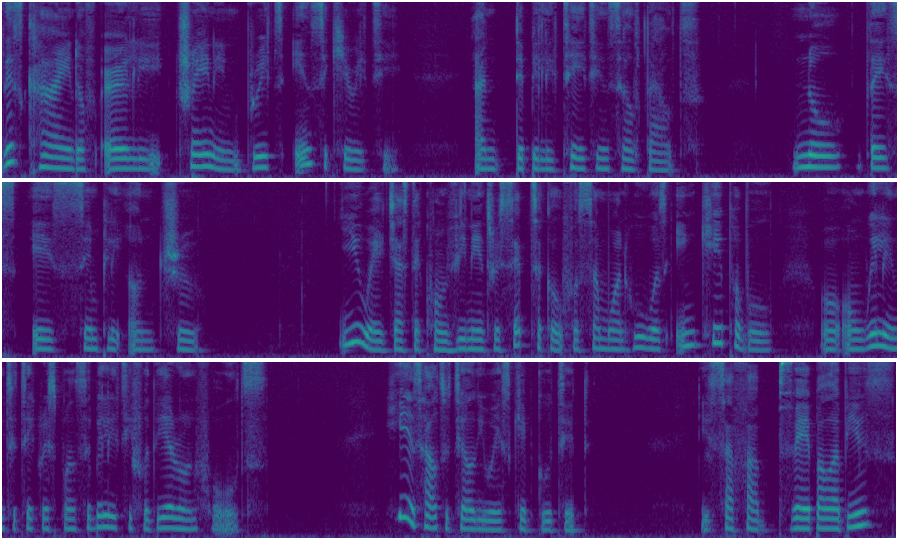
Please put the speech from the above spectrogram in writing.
This kind of early training breeds insecurity and debilitating self doubt. No, this is simply untrue. You were just a convenient receptacle for someone who was incapable or unwilling to take responsibility for their own faults. Here's how to tell you were scapegoated. You suffer verbal abuse,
